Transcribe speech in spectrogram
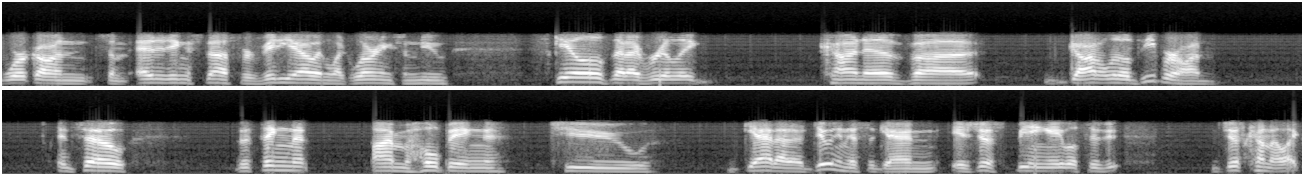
work on some editing stuff for video and like learning some new skills that I've really kind of uh, gone a little deeper on. And so the thing that I'm hoping to get out of doing this again is just being able to do, just kind of like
